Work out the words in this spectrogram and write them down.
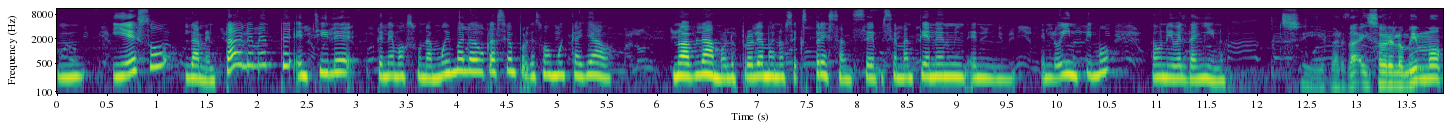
Mm, Y eso, lamentablemente, en Chile tenemos una muy mala educación porque somos muy callados. No hablamos, los problemas no se expresan, se, se mantienen en, en lo íntimo a un nivel dañino. Sí, es verdad. Y sobre lo mismo,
